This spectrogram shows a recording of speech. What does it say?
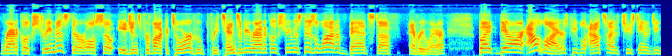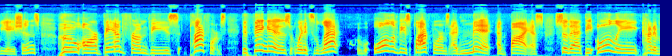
radical extremists. There are also agents provocateur who pretend to be radical extremists. There's a lot of bad stuff everywhere. But there are outliers, people outside the two standard deviations, who are banned from these platforms. The thing is, when it's let all of these platforms admit a bias so that the only kind of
